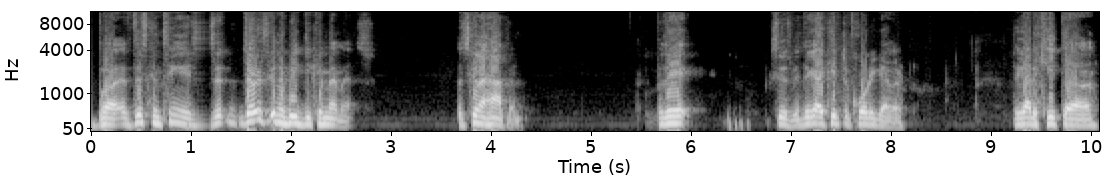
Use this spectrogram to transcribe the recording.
But if this continues, th- there's going to be decommitments. It's going to happen. But they, excuse me, they got to keep the core together. They got to keep the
